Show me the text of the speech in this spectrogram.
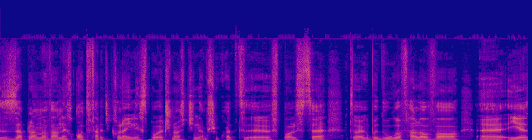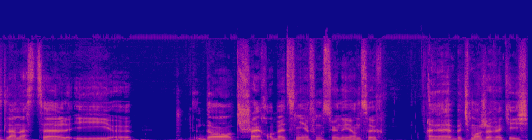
y, zaplanowanych otwarć kolejnych społeczności, na przykład y, w Polsce. To jakby długofalowo jest dla nas cel i do trzech obecnie funkcjonujących E, być może w jakiejś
